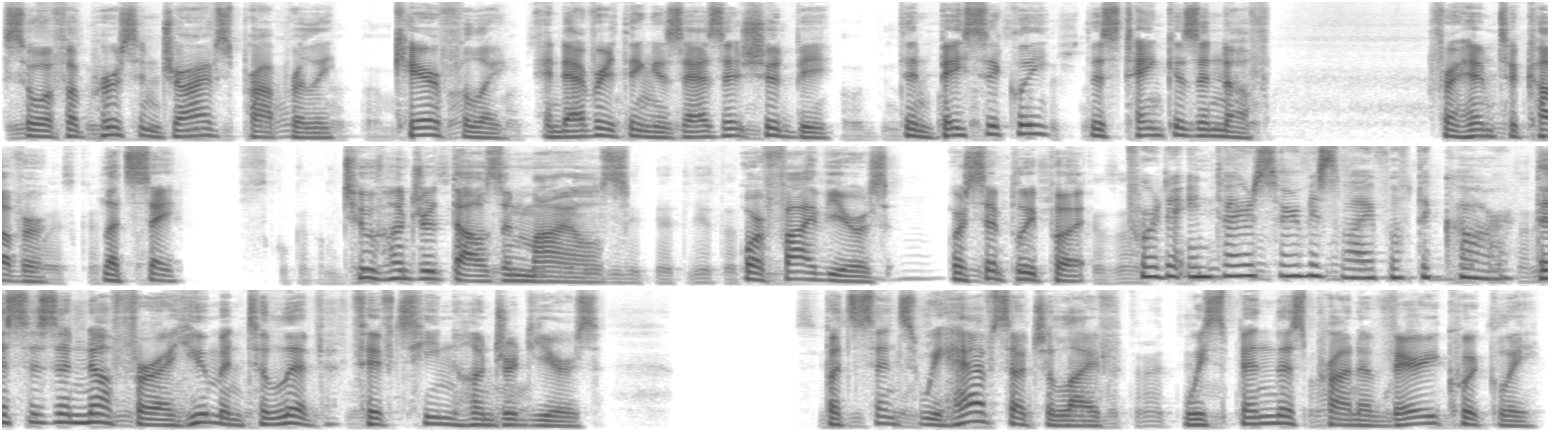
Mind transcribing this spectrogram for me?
So if a person drives properly, carefully, and everything is as it should be, then basically this tank is enough for him to cover, let's say, 200,000 miles, or five years, or simply put, For the entire service life of the car. this is enough for a human to live 1500 years. But since we have such a life, we spend this prana very quickly.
